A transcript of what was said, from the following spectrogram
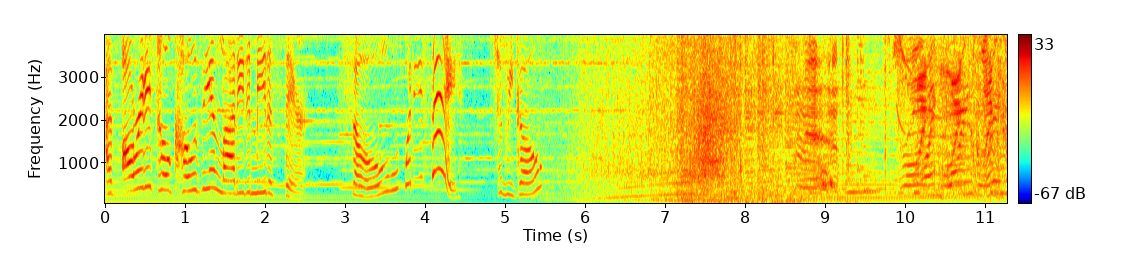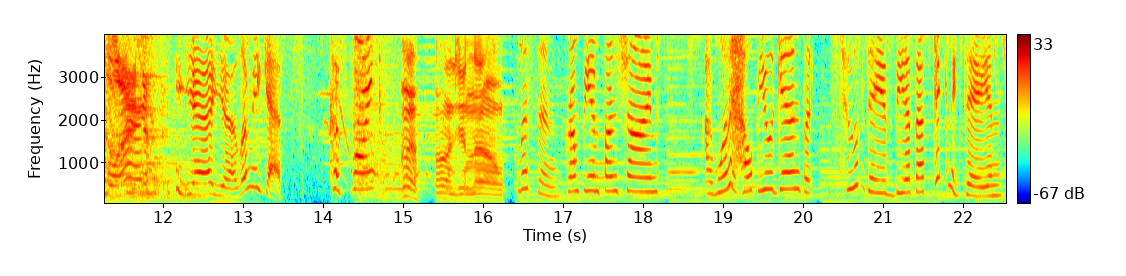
I've already told Cozy and Lottie to meet us there. So, what do you say? Should we go? Boing, boing, cling, clang. Yeah, yeah, let me guess. Kasproink, How'd you know? listen, Grumpy and Funshine, I want to help you again, but Tuesday is BFF Picnic Day, and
